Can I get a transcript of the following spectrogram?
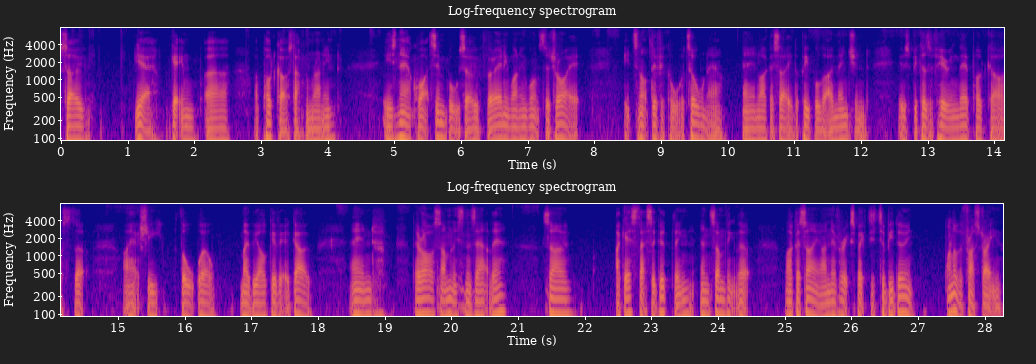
So, yeah, getting uh, a podcast up and running is now quite simple. So, for anyone who wants to try it, it's not difficult at all now. And like I say, the people that I mentioned, it was because of hearing their podcast that I actually thought, well, maybe I'll give it a go. And there are some listeners out there, so I guess that's a good thing and something that, like I say, I never expected to be doing. One of the frustrating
